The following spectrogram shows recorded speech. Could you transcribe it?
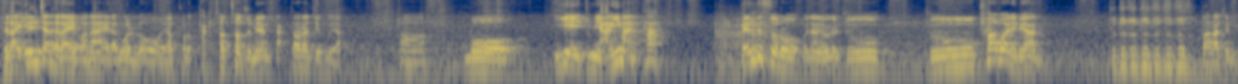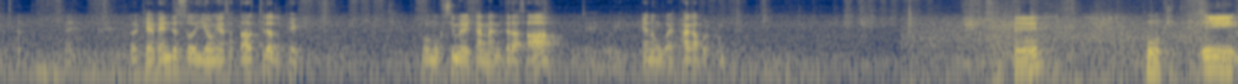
드라 일자 드라이버나 이런 걸로 옆으로 탁 젖혀주면 딱 떨어지고요. 어, 뭐 이게 좀 양이 많다. 밴드소로 그냥 여기를 쭉, 쭉 켜버리면 두두두두두두 떨어집니다. 네. 이렇게 밴드소 이용해서 떨어뜨려도 되고 뭐 목심을 일단 만들어서 이제 우리 해놓은 거에 박아볼 겁니다. 네. 오, 이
